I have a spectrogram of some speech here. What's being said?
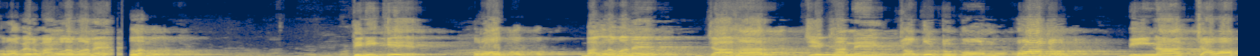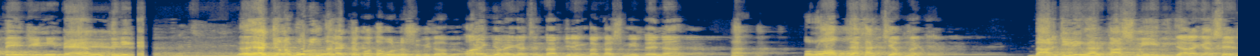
রবের বাংলা মানে তিনি কে? রব। বাংলা মানে যাহার যেখানে যতটুকুন প্রয়োজন, বিনা চাওয়াতে যিনি দেন, তিনি একজনে বলুন তাহলে একটা কথা বললে সুবিধা হবে। অনেকজনে গেছেন দার্জিলিং বা কাশ্মীর, তাই না? হ্যাঁ। রব দেখাচ্ছি আপনাকে। দার্জিলিং আর কাশ্মীর, যারা গেছেন,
